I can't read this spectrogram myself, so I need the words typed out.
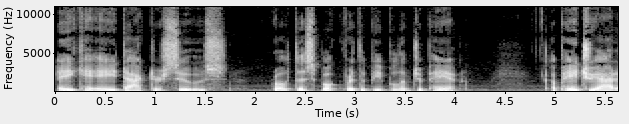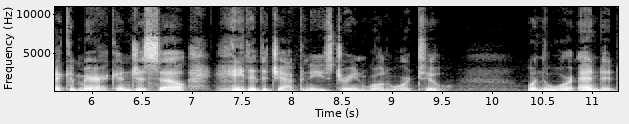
aka Dr. Seuss, wrote this book for the people of Japan. A patriotic American, Geisel hated the Japanese during World War II. When the war ended,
